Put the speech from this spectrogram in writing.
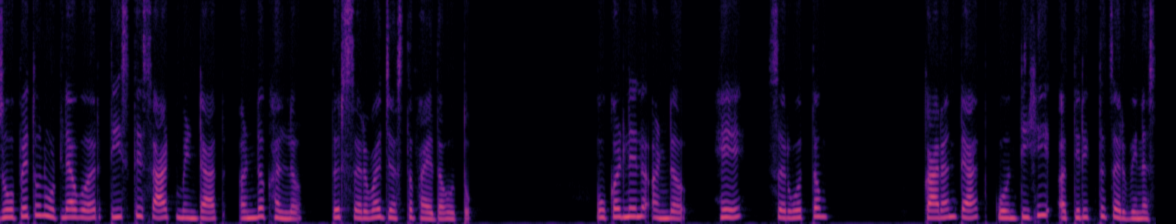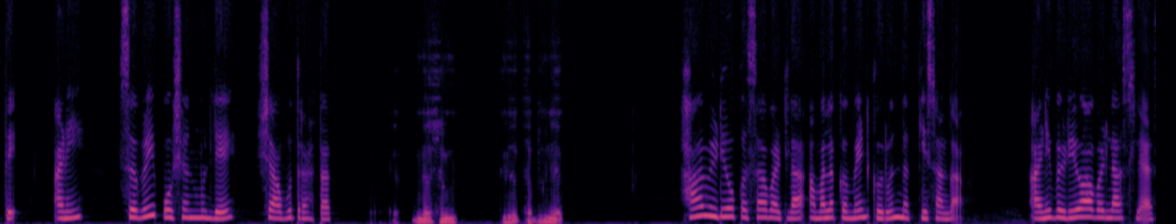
झोपेतून उठल्यावर तीस ते साठ मिनिटात अंड खाल्लं तर सर्वात जास्त फायदा होतो. उकडलेलं अंड हे सर्वोत्तम कारण त्यात कोणतीही अतिरिक्त चरबी नसते आणि सगळी पोषणमूल्ये शाबूत राहतात. हा व्हिडिओ कसा वाटला आम्हाला कमेंट करून नक्की सांगा. आणि व्हिडिओ आवडला असल्यास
